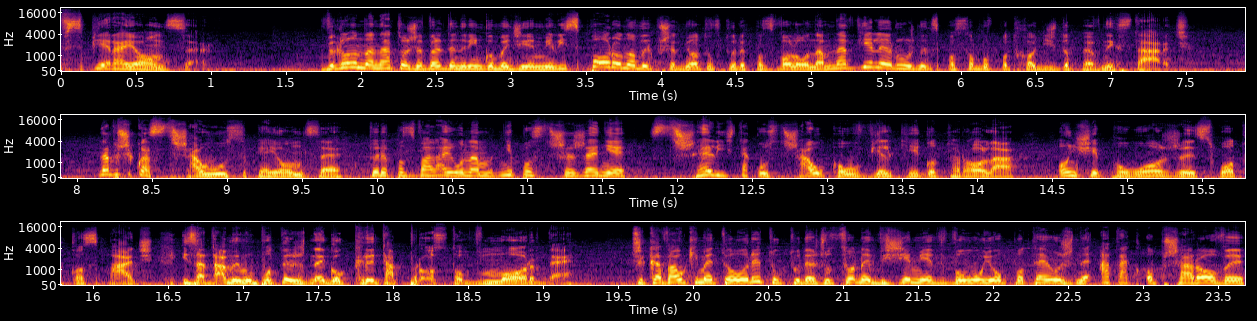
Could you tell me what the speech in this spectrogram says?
wspierające. Wygląda na to, że w Elden Ringu będziemy mieli sporo nowych przedmiotów, które pozwolą nam na wiele różnych sposobów podchodzić do pewnych starć. Na przykład strzały usypiające, które pozwalają nam niepostrzeżenie strzelić taką strzałką wielkiego trola. On się położy słodko spać i zadamy mu potężnego kryta prosto w mordę. Czy kawałki meteorytu, które rzucone w ziemię wywołują potężny atak obszarowy,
